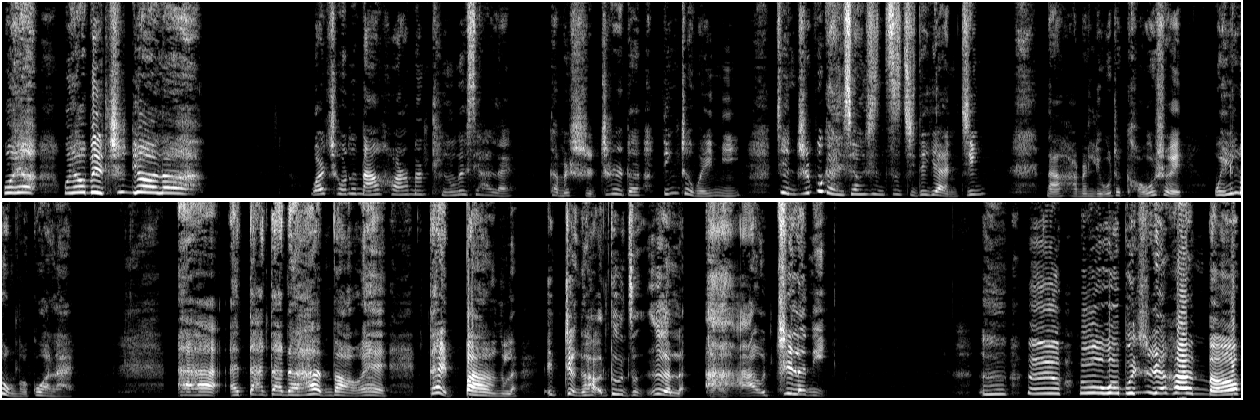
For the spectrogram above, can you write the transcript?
我要我要被吃掉了！”玩球的男孩们停了下来，他们使劲地盯着维尼，简直不敢相信自己的眼睛。男孩们流着口水围拢了过来。啊啊！大大的汉堡，哎，太棒了！正好肚子饿了啊！我吃了你。嗯，哎呦，我不是汉堡，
